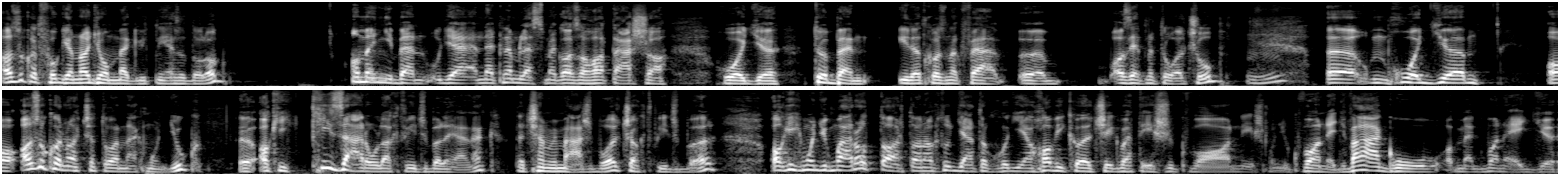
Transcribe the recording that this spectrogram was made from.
azokat fogja nagyon megütni ez a dolog, amennyiben ugye ennek nem lesz meg az a hatása, hogy többen iratkoznak fel azért, mert olcsóbb, uh-huh. hogy a, azok a nagy csatornák mondjuk, akik kizárólag Twitchből élnek, tehát semmi másból, csak Twitchből, akik mondjuk már ott tartanak, tudjátok, hogy ilyen havi költségvetésük van, és mondjuk van egy vágó, meg van egy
